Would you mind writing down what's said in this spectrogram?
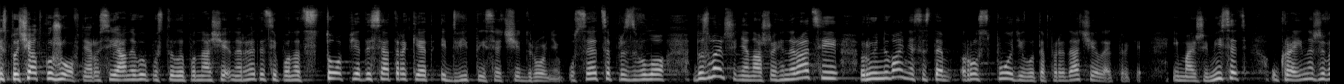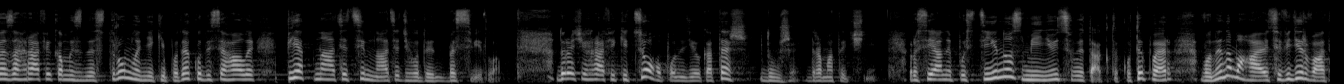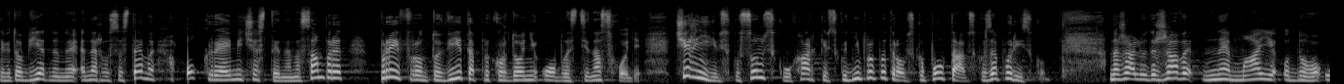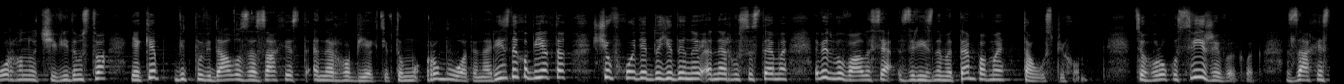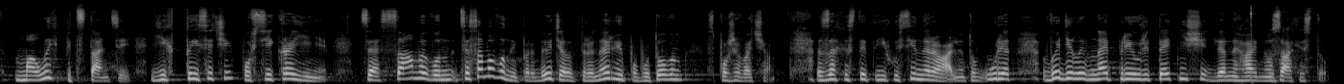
І з початку жовтня росіяни випустили по нашій енергетиці понад 150 ракет і 2 тисячі дронів. Усе це призвело до зменшення нашої генерації, руйнування систем розподілу та передачі електрики. І майже місяць Україна живе за графіками знеструмлень, які подекуди сягали 15-17 годин без світла. До речі, графіки цього понеділка теж дуже драматичні. Росіяни постійно змінюють свою тактику. Тепер вони намагаються відірвати від об'єднаної енергосистеми окремі частини насамперед прифронтові та прикордонні області на сході: Чернігівську, Сумську, Харківську, Дніпропетровську, Полтавську, Запорізьку. На жаль, у держави немає одного органу чи відомства, яке б відповідало за захист енергооб'єктів. Тому роботи на різних об'єктах, що входять до єдиної енергосистеми, відбувалися з різними темпами та успіхом. Цього року свіжий виклик захист малих підстанцій. Їх тисячі по всій країні. Це саме вони, це саме вони передають електроенергію побутовим споживачам. Захистити їх усі нереально. Тому уряд виділив найпріоритетніші для негайного захисту.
